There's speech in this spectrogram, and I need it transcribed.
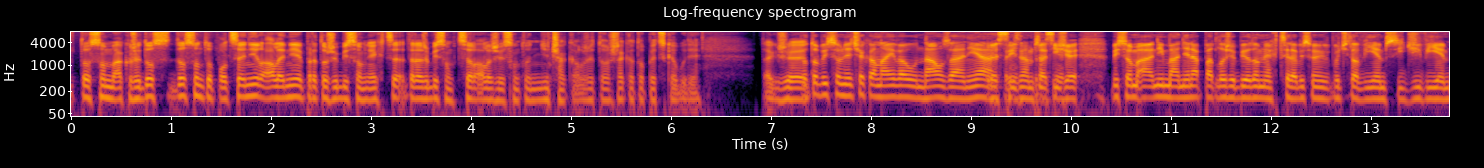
to som akože dosť, dosť som to podcenil, ale nie preto, že by som nechcel, teda že by som chcel, ale že som to nečakal, že to až takáto pecka bude. Takže Toto by som nečakal na Ivavu naozaj nie a Presne, priznám sa ti, že by som ani ma nenapadlo, že by odo mňa chceli, aby som im vypočítal VMC, GVMCA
